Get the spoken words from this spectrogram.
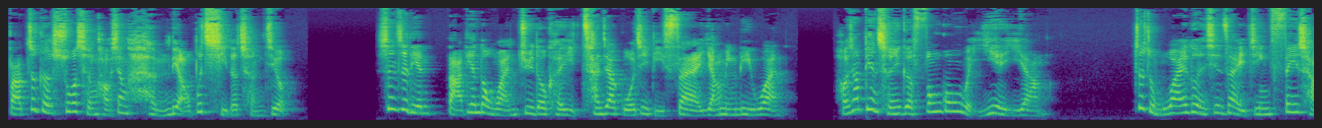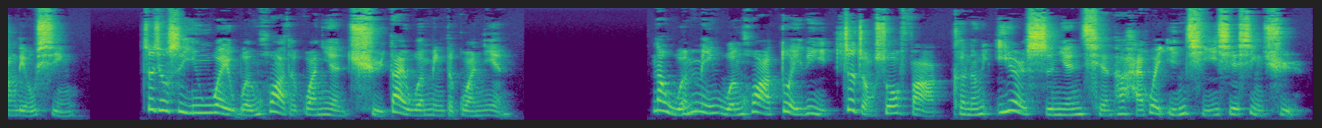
把这个说成好像很了不起的成就，甚至连打电动玩具都可以参加国际比赛，扬名立万。好像变成一个丰功伟业一样，这种歪论现在已经非常流行。这就是因为文化的观念取代文明的观念。那文明文化对立这种说法，可能一二十年前它还会引起一些兴趣。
